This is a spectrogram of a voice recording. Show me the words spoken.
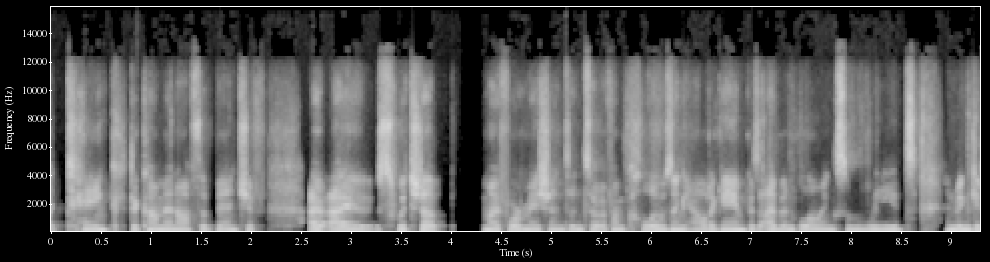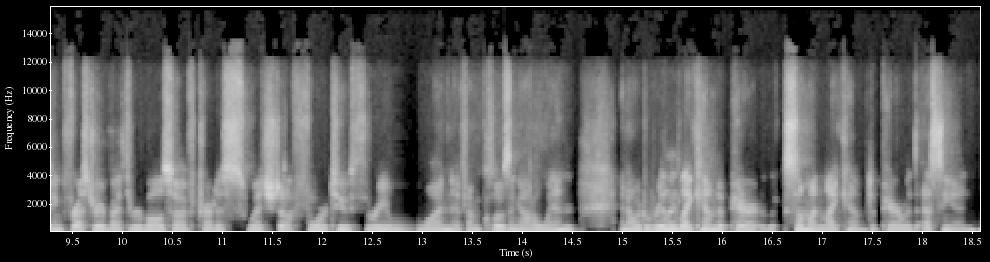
a tank to come in off the bench. If I, I switched up my formations. And so if I'm closing out a game, because I've been blowing some leads and been getting frustrated by through balls, so I've tried to switch to a four, two, three, one if I'm closing out a win. And I would really like him to pair someone like him to pair with Essien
